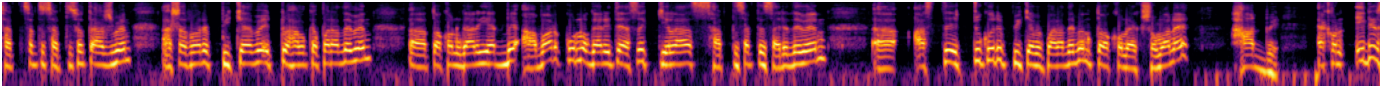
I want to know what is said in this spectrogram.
ছাড়তে ছাড়তে ছাড়তে ছাড়তে আসবেন, আসার পরে পিক আপে একটু হালকা পাড়া দেবেন তখন গাড়ি আসবে আবার কোনো গাড়িতে আছে, ক্লাস ছাড়তে ছাড়তে ছাড়িয়ে দেবেন আস্তে একটু করে পিক আপে পাড়া দেবেন, তখন এক সমানে হাঁটবে। এখন এটার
